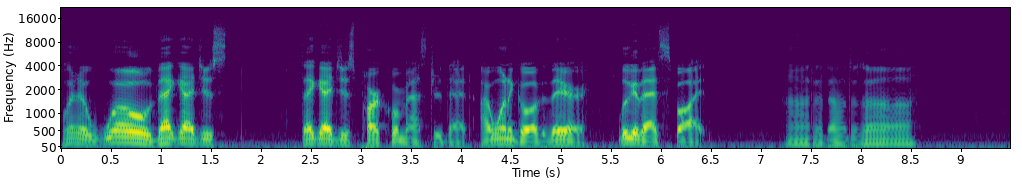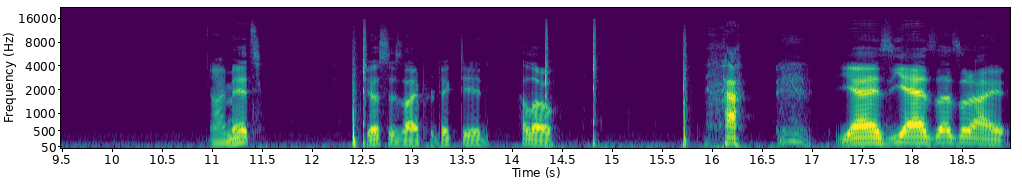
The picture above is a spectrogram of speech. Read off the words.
What a whoa! That guy just that guy just parkour mastered that. I want to go up there. Look at that spot. Ah, da, da, da, da. I'm it. Just as I predicted. Hello. Ha! Yes, yes, that's right.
